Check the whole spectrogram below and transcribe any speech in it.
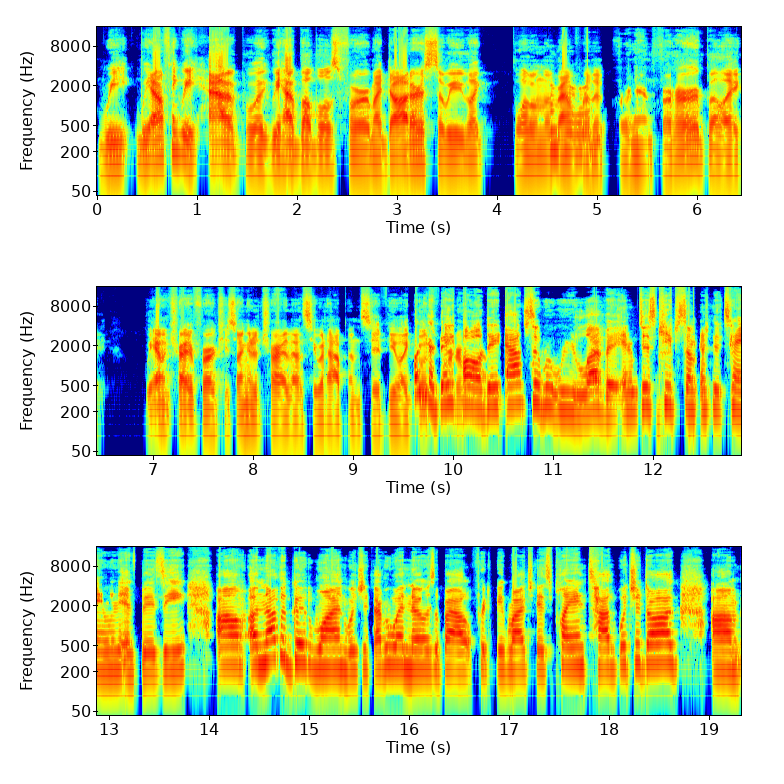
We we I don't think we have we, we have bubbles for my daughter, so we like blow them around for Mhm. the for her, for her, but like we haven't tried it for Archie, so I'm gonna try that, see what happens, see if he like Oh yeah, they oh they absolutely love it, and it just keeps them entertained and busy. Um, another good one, which everyone knows about pretty much, is playing tug with your dog. Um,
